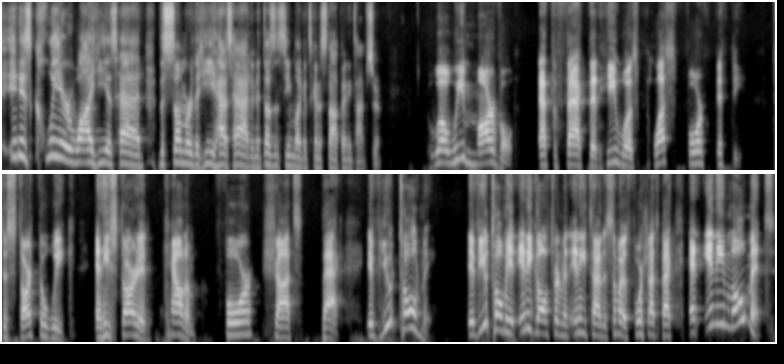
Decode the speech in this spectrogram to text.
it is clear why he has had the summer that he has had and it doesn't seem like it's going to stop anytime soon. Well, we marveled at the fact that he was plus 450 to start the week, and he started, count them, four shots back. If you told me, if you told me at any golf tournament, anytime that somebody was four shots back at any moment,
